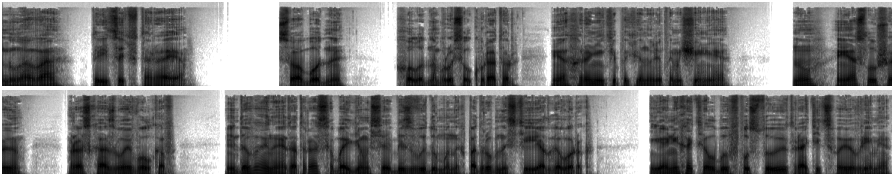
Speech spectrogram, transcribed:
Глава 32. «Свободны», — холодно бросил куратор, и охранники покинули помещение. «Ну, я слушаю. Рассказывай, Волков. И давай на этот раз обойдемся без выдуманных подробностей и отговорок. Я не хотел бы впустую тратить свое время.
